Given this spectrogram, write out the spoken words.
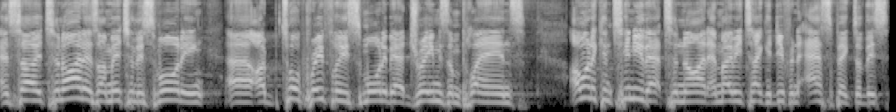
And so tonight, as I mentioned this morning, uh, I talked briefly this morning about dreams and plans. I want to continue that tonight and maybe take a different aspect of this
